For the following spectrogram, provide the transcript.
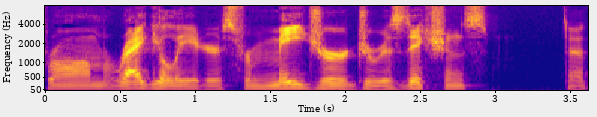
from regulators from major jurisdictions, that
